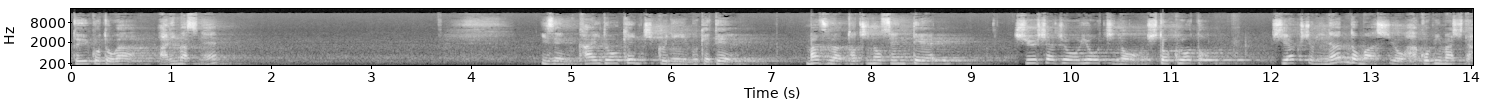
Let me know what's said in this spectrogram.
ということがありますね。以前街道建築に向けてまずは土地の選定駐車場用地の取得をと市役所に何度も足を運びました。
